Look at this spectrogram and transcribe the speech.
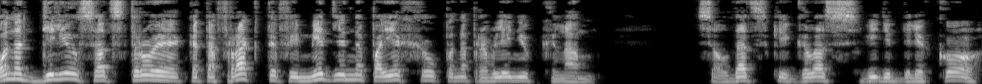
он отделился от строя катафрактов и медленно поехал по направлению к нам. Солдатский глаз видит далеко,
